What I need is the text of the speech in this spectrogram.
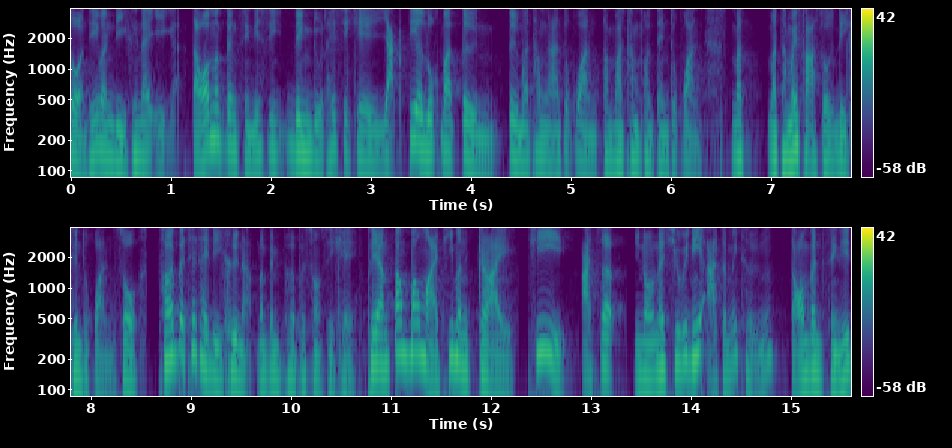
ส่วนที่มันดีขึ้นได้อีกอะแต่ว่ามันเป็นสิ่งที่ดึงดูดให้ CK อยากที่จะลุกมาตื่น ตื่นมาทำงานทุกวันทำมาทำคอนเทนต์ทุกวันมามาทำให้ Fastwork ดีขึ้นทุกวัน so ทำให้ประเทศไทยดีขึ้นอะมันเป็น purpose ของ CK พยายามตั้งเป้าหมายที่มันไกลที่อาจจะ you know ในชีวิตนี้อาจจะไม่ถึง แต่ว่าเป็นสิ่งที่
